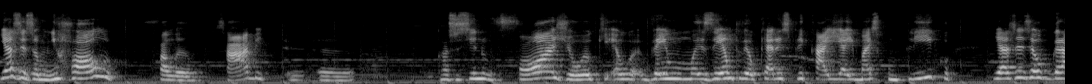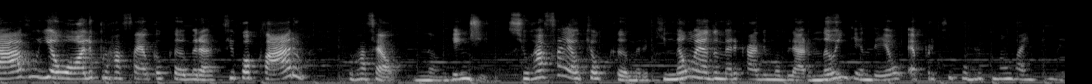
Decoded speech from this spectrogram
E às vezes eu me enrolo falando, sabe? Uh, o raciocínio foge, ou eu, eu venho um exemplo, eu quero explicar e aí mais complico. E às vezes eu gravo e eu olho para o Rafael, que é o câmera. Ficou claro? O Rafael, não entendi. Se o Rafael, que é o câmera, que não é do mercado imobiliário, não entendeu, é porque o público não vai entender.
